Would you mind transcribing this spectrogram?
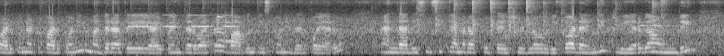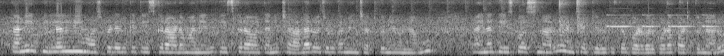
పడుకున్నట్టు పడుకొని మధ్యరాత్రి అయిపోయిన తర్వాత బాబుని తీసుకొని వెళ్ళిపోయారు. అండ్ అది సీసీ కెమెరా ఫుటేజ్లో రికార్డ్ అయింది క్లియర్గా ఉంది. కానీ పిల్లల్ని హాస్పిటల్కి తీసుకురావడం అనేది తీసుకురావద్దని చాలా రోజులుగా మేము చెప్తూనే ఉన్నాము. అయినా తీసుకొస్తున్నారు అండ్ సెక్యూరిటీతో గొడవలు కూడా పడుతున్నారు.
